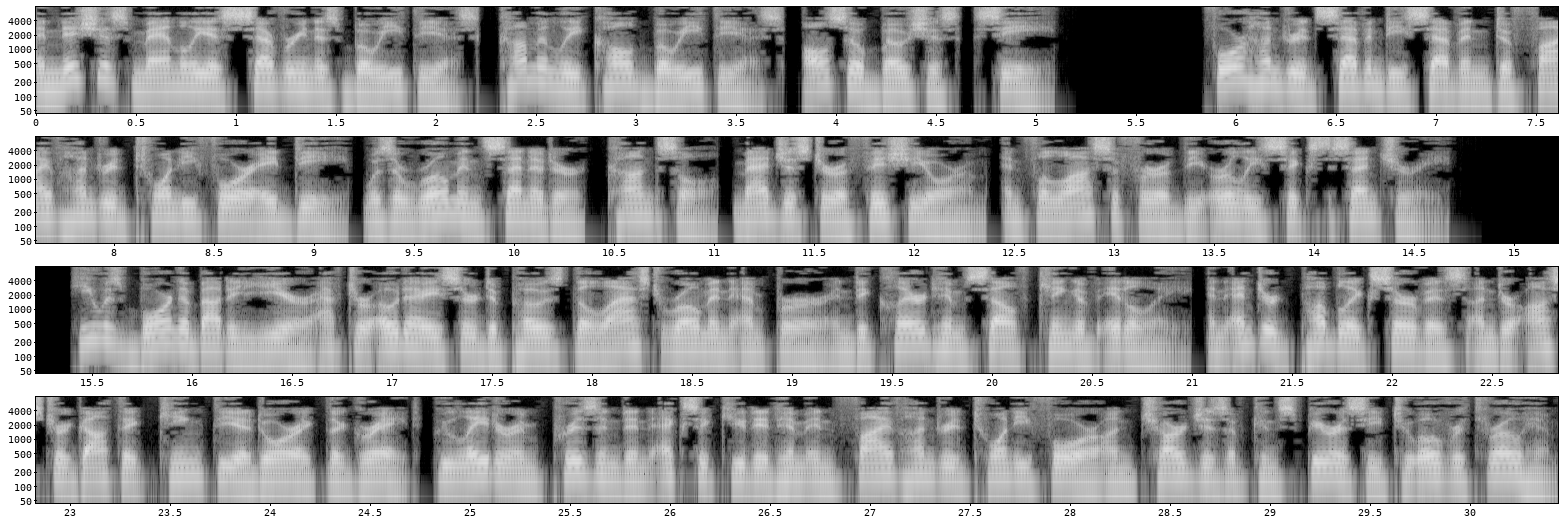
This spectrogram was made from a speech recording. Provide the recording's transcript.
Anicius Manlius Severinus Boethius, commonly called Boethius, also Boetius, c. 477–524 AD, was a Roman senator, consul, magister officiorum, and philosopher of the early 6th century. He was born about a year after Odoacer deposed the last Roman emperor and declared himself king of Italy, and entered public service under Ostrogothic king Theodoric the Great, who later imprisoned and executed him in 524 on charges of conspiracy to overthrow him.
